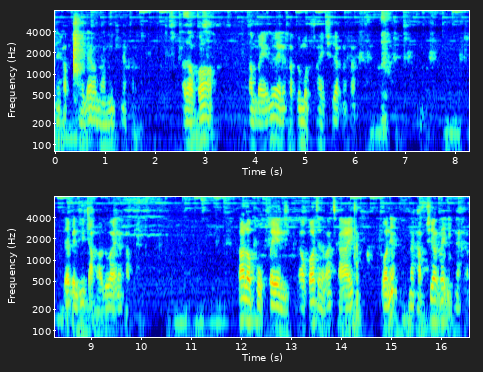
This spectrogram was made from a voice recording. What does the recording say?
นี่ครับให้ได้ประมาณนี้นะครับ แล้วเราก็ ทำไปเรื่อยนะครับจนหมดไฟเชือกนะครับ ได้เป็นที่จับเราด้วยนะครับ ถ้าเราผูกเป็นเราก็จะสามารถใช้ตัวเนี้ยนะครับ เชือกได้อีกนะครับ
